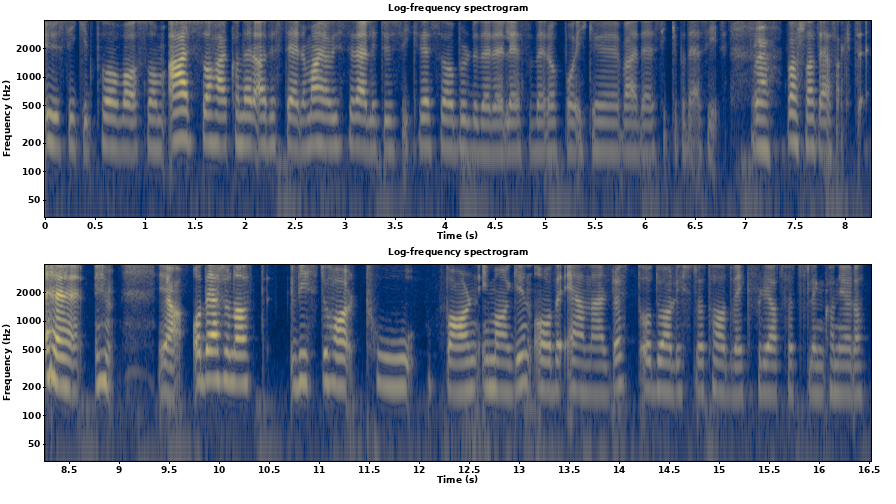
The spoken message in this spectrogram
usikker på hva som er, så her kan dere arrestere meg. Og hvis dere er litt usikre, så burde dere lese dere opp og ikke være sikre på det jeg sier. Ja. Bare sånn at det er sagt. ja. Og det er sånn at hvis du har to barn i magen, og det ene er dødt, og du har lyst til å ta det vekk fordi at fødselen kan gjøre at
